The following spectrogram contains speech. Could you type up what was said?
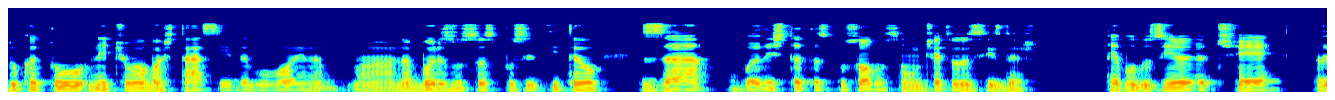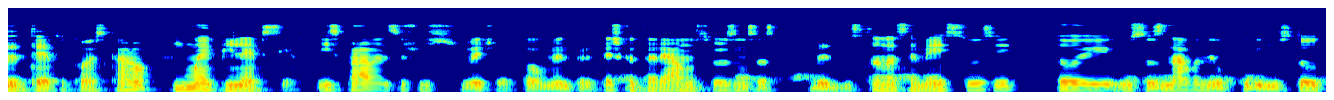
докато не чува баща си да говори набързо с посетител за бъдещата способност на момчето да се издържа. Те подозират, че детето, т.е. Карл, има епилепсия. Изправен всъщност вече в този момент пред тежката реалност, свързана с бедността на семейството си, той осъзнава необходимостта от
